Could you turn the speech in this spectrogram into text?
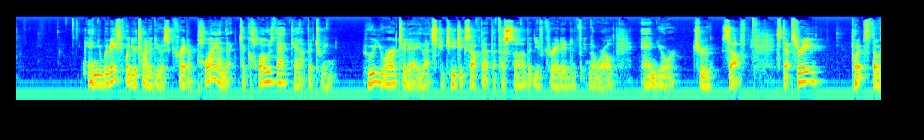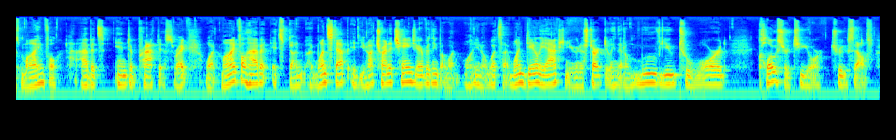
And you, basically what you're trying to do is create a plan that to close that gap between who you are today, that strategic self, that the facade that you've created in the world, and your true self. Step three puts those mindful habits into practice, right? What mindful habit? It's done one step. You're not trying to change everything, but what you know, what's that one daily action you're going to start doing that'll move you toward closer to your true self.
